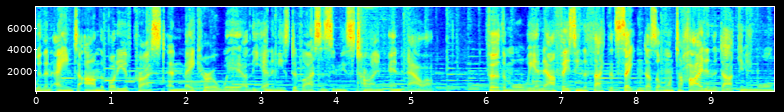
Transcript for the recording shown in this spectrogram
with an aim to arm the body of Christ and make her aware of the enemy's devices in this time and hour. Furthermore, we are now facing the fact that Satan doesn't want to hide in the dark anymore.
